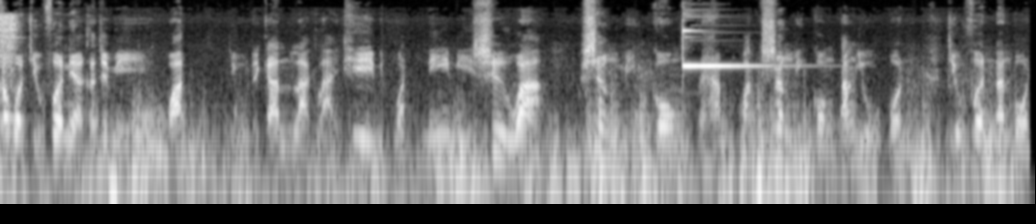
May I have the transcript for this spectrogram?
ข้างบนจิ๋วเฟินเนี่ยก็จะมีวัดอยู่ด้วยกันหลากหลายที่วัดนี้มีชื่อว่าเชิงหมิงกงนะครับ วัดเชิงหมิงกงตั้งอยู่บนจิ๋วเฟินด้านบน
